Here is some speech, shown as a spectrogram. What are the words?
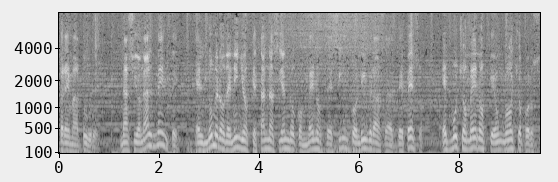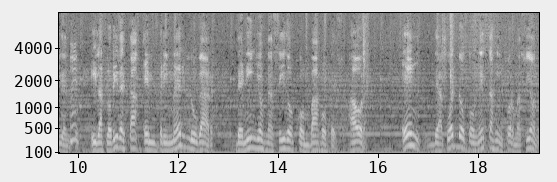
prematuros. Nacionalmente, el número de niños que están naciendo con menos de 5 libras eh, de peso es mucho menos que un 8%. Y la Florida está en primer lugar de niños nacidos con bajo peso. Ahora, en, de acuerdo con estas informaciones,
